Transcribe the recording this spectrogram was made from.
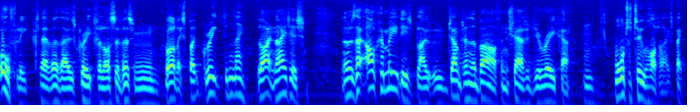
Awfully clever, those Greek philosophers. Mm. Well, they spoke Greek, didn't they? Like natives. There was that Archimedes bloke who jumped in the bath and shouted Eureka. Mm. Water too hot, I expect.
